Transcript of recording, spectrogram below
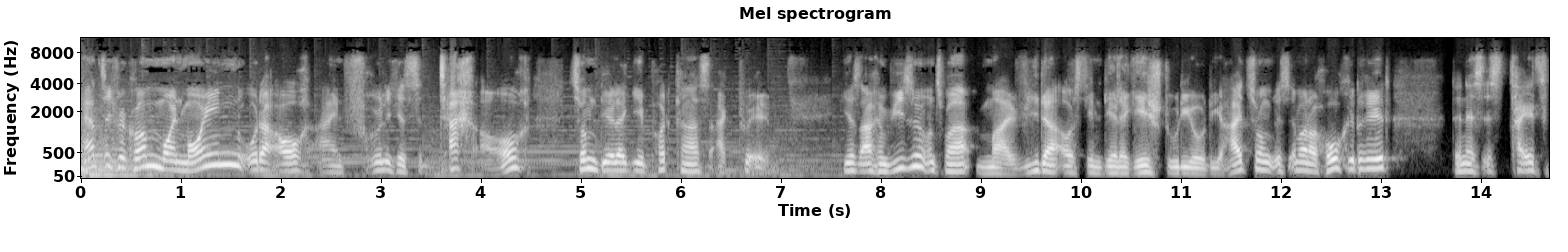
Herzlich willkommen, moin moin oder auch ein fröhliches Tag auch zum DLRG Podcast aktuell. Hier ist Achim Wiese und zwar mal wieder aus dem DLRG Studio. Die Heizung ist immer noch hochgedreht, denn es ist teils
